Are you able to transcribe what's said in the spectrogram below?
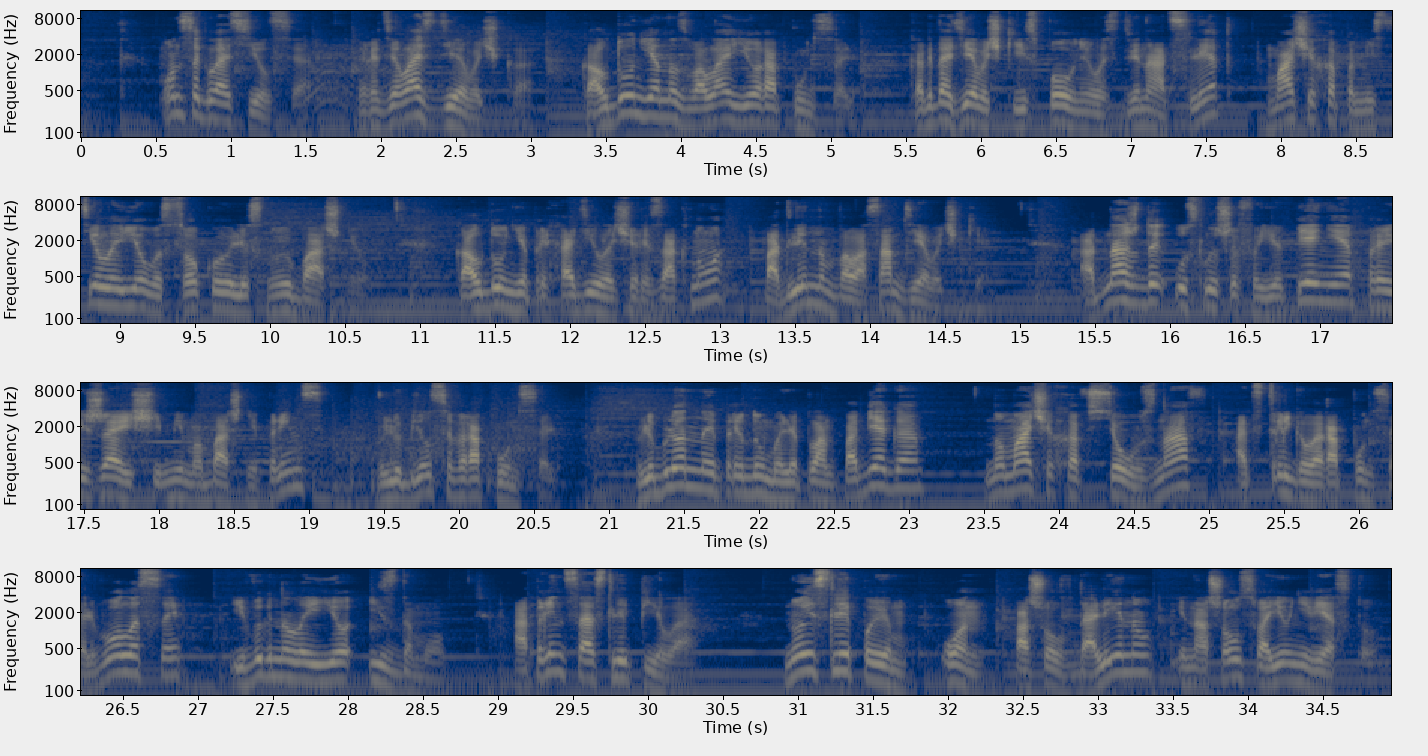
Он согласился. Родилась девочка. Колдунья назвала ее Рапунцель. Когда девочке исполнилось 12 лет, мачеха поместила ее в высокую лесную башню. Колдунья приходила через окно по длинным волосам девочки. Однажды, услышав ее пение, проезжающий мимо башни принц влюбился в Рапунцель. Влюбленные придумали план побега, но мачеха, все узнав, отстригала Рапунцель волосы и выгнала ее из дому, а принца ослепила. Но и слепым он пошел в долину и нашел свою невесту.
